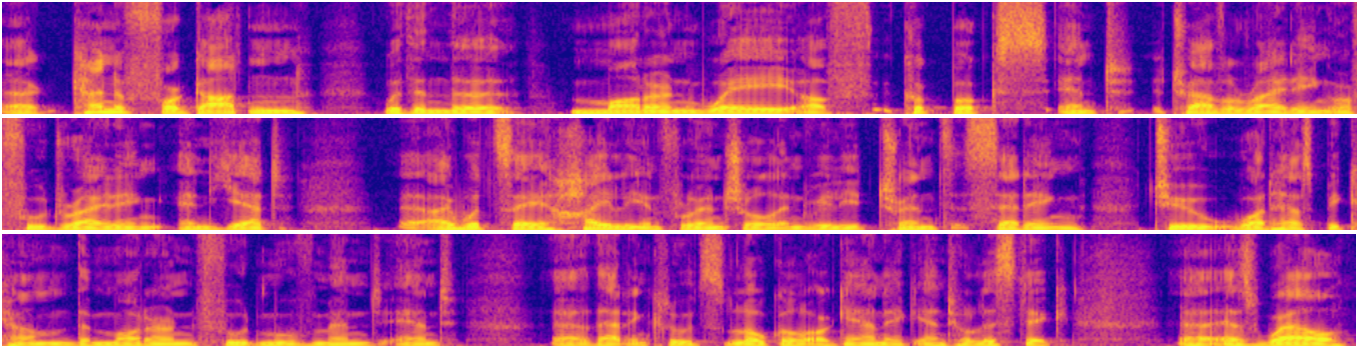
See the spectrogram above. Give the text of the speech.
uh, kind of forgotten within the modern way of cookbooks and travel writing or food writing, and yet I would say, highly influential and really trend setting to what has become the modern food movement. And uh, that includes local, organic, and holistic uh, as well.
